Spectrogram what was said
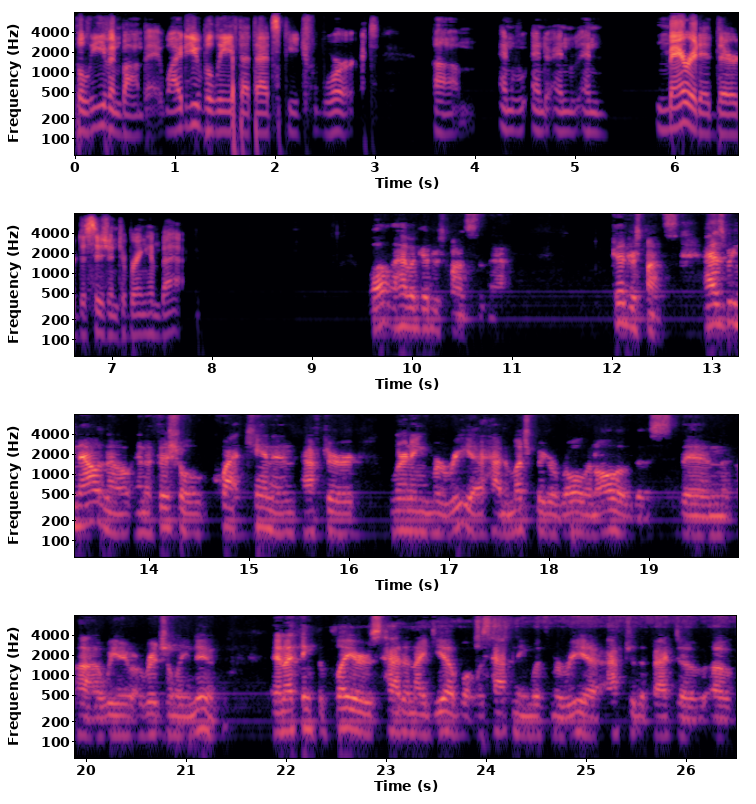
believe in Bombay? Why do you believe that that speech worked um, and, and, and, and merited their decision to bring him back? Well, I have a good response to that. Good response. As we now know, an official quack canon after learning Maria had a much bigger role in all of this than uh, we originally knew. And I think the players had an idea of what was happening with Maria after the fact of, of,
